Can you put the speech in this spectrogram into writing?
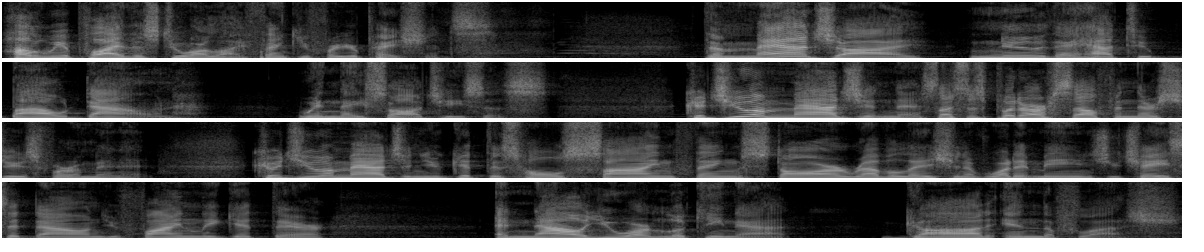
How do we apply this to our life? Thank you for your patience. The Magi knew they had to bow down when they saw Jesus. Could you imagine this? Let's just put ourselves in their shoes for a minute. Could you imagine you get this whole sign thing, star, revelation of what it means? You chase it down, you finally get there, and now you are looking at God in the flesh.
